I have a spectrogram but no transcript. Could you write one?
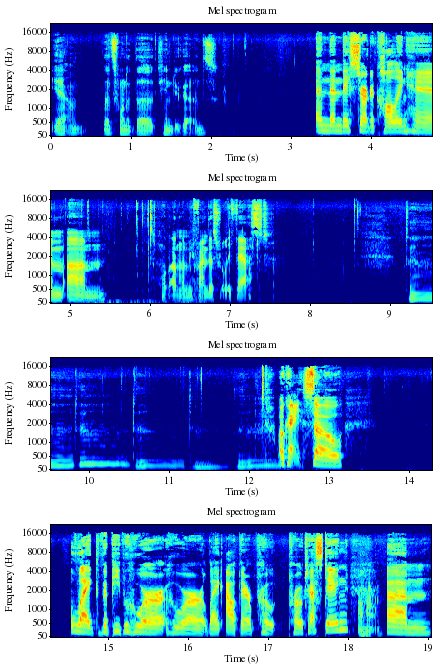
Yeah, that's one of the Hindu gods. and then they started calling him. um Hold on, let me find this really fast. Okay, so like the people who are who are like out there pro- protesting. Um,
